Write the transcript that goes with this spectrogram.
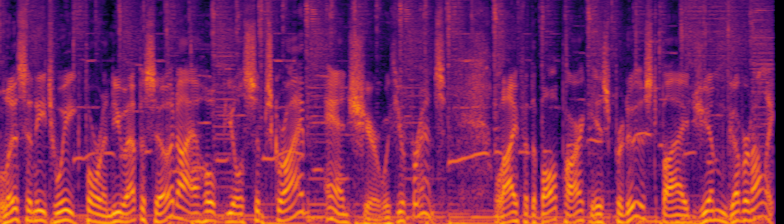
Listen each week for a new episode. I hope you'll subscribe and share with your friends. Life at the Ballpark is produced by Jim Governale.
